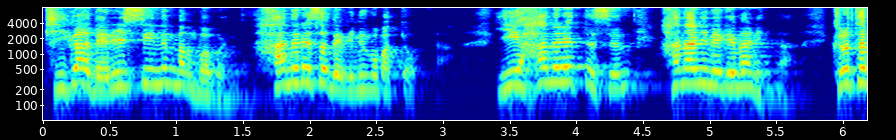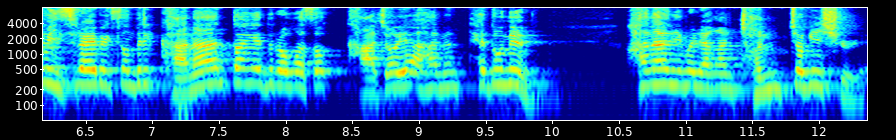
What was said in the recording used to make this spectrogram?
비가 내릴 수 있는 방법은 하늘에서 내리는 것밖에 없다. 이 하늘의 뜻은 하나님에게만 있다. 그렇다면 이스라엘 백성들이 가나안 땅에 들어가서 가져야 하는 태도는 하나님을 향한 전적인 신뢰,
